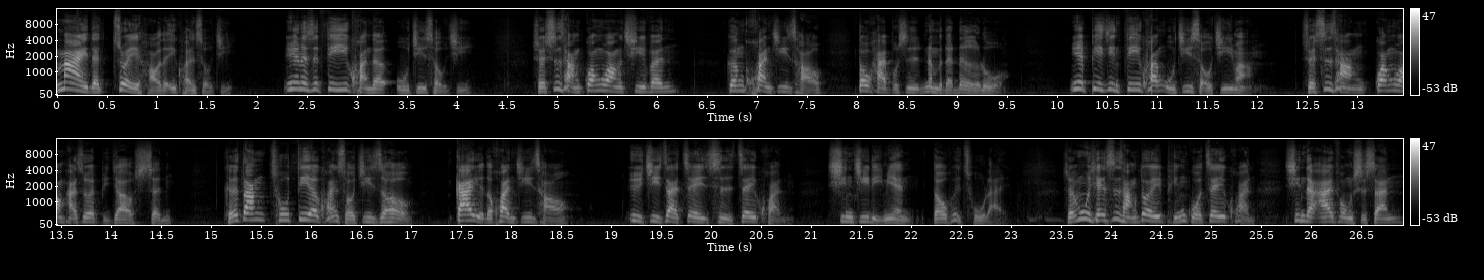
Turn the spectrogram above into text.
卖的最好的一款手机，因为那是第一款的五 G 手机，所以市场观望气氛跟换机潮都还不是那么的热络，因为毕竟第一款五 G 手机嘛。所以市场观望还是会比较深，可是当出第二款手机之后，该有的换机潮，预计在这一次这一款新机里面都会出来。所以目前市场对于苹果这一款新的 iPhone 十三，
